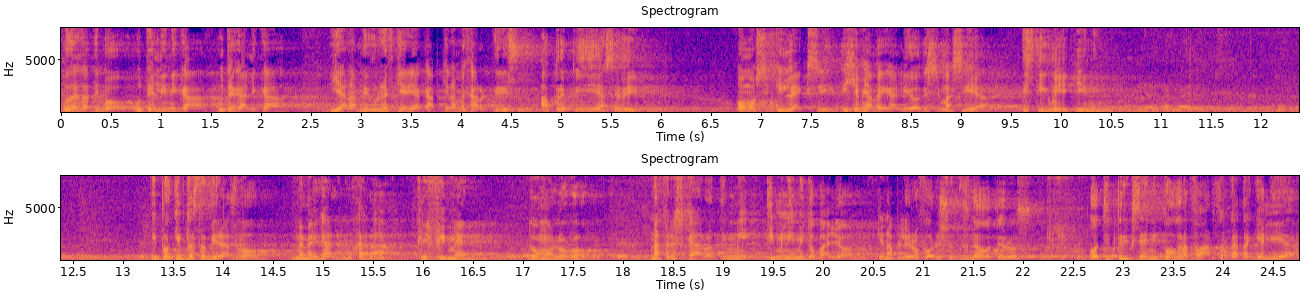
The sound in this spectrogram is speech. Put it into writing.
που δεν θα την πω ούτε ελληνικά ούτε γαλλικά για να μην βρουν ευκαιρία κάποιοι να με χαρακτηρίσουν απρεπή ή ασεβή. Όμως η λέξη είχε μια μεγαλειώδη σημασία τη στιγμή εκείνη. Υποκύπτω στον πειρασμό, με μεγάλη μου χαρά, κρυφή μεν, το ομολογώ, να φρεσκάρω τη, τη μνήμη των παλιών και να πληροφορήσω τους νεότερους ότι υπήρξε ενυπόγραφο άρθρο καταγγελία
